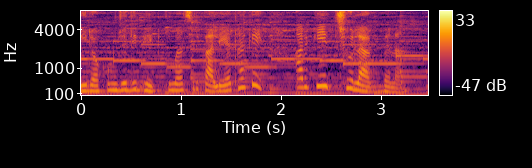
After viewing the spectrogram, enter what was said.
এই রকম যদি ভেটকি মাছের কালিয়া থাকে, আর কিচ্ছু লাগবে না।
